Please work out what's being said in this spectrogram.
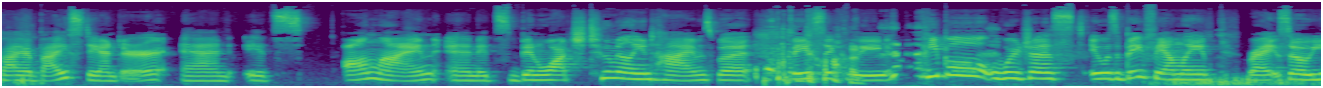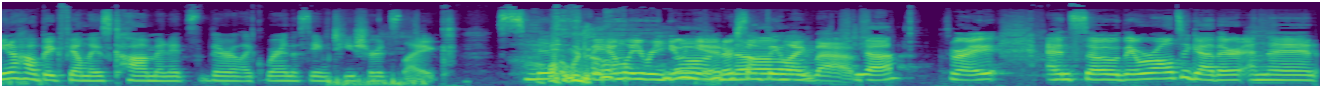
by a bystander and it's online and it's been watched 2 million times but basically people were just it was a big family right so you know how big families come and it's they're like wearing the same t-shirts like Smith Oh, no. family reunion Oh, or something like that Yeah. right? And so they were all together, and then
